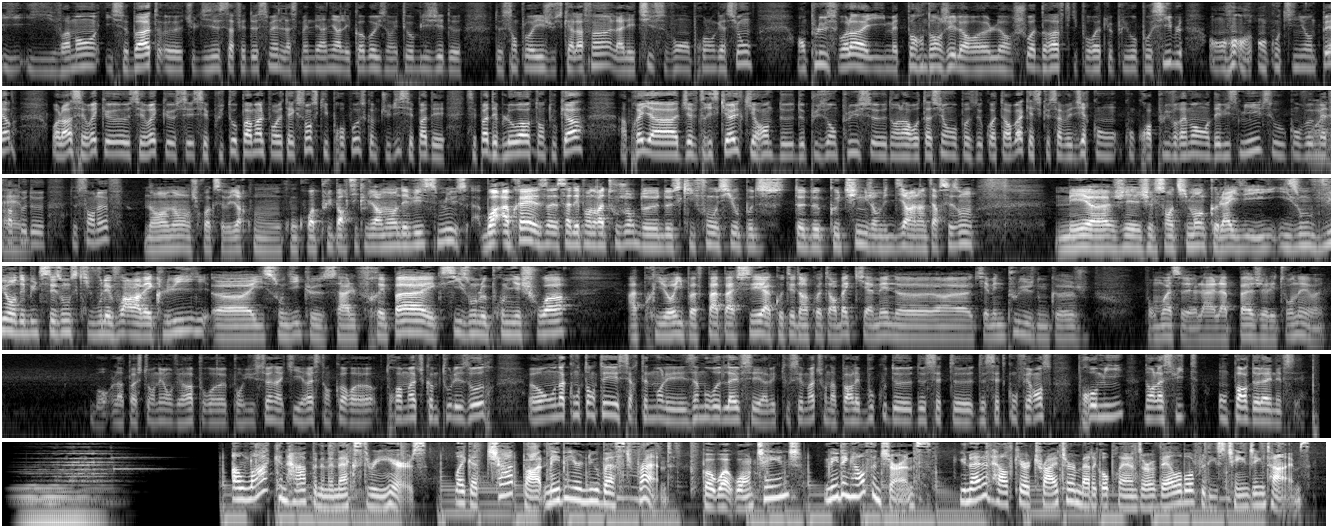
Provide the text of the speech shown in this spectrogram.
vraiment ils se battent. Euh, tu le disais, ça fait deux semaines. La semaine dernière, les Cowboys ont été obligés de, s'employer jusqu'à la fin. Là, les Chiefs vont en prolongation. En plus, voilà, ils mettent pas en danger leur, leur choix de draft qui pourrait être le plus haut possible en, continuant de perdre. Voilà, c'est vrai que c'est vrai que c'est plutôt pas mal pour les Texans. Ce qu'ils proposent, comme tu dis, c'est pas des c'est pas des blowouts en tout cas. Après, il y a Jeff Driscoll qui rentre de, plus en plus euh, dans la rotation au poste de quarterback. Est-ce que ça veut dire qu'on ne croit plus vraiment en Davis Mills ou qu'on veut mettre un peu de, de non, non, je crois que ça veut dire qu'on croit plus particulièrement en Davis Mills. Bon, après, ça, dépendra toujours de, ce qu'ils font aussi au poste de coaching, j'ai envie de dire, à l'intersaison. Mais euh, j'ai le sentiment que là, ils, ont vu en début de saison ce qu'ils voulaient voir avec lui. Euh, ils se sont dit que ça le ferait pas et que s'ils ont le premier choix, a priori, ils peuvent pas passer à côté d'un quarterback qui amène, euh, qui amène plus. Donc, pour moi, la, la, page, elle est tournée. Bon, la page tournée, on verra pour, euh, Houston, à qui il reste encore euh, trois matchs comme tous les autres. Euh, on a contenté certainement les, amoureux de l'AFC avec tous ces matchs. On a parlé beaucoup de, de, cette, de cette conférence. Promis, dans la suite, on parle de la NFC. A lot can happen in the next three years. Like a chatbot may be your new best friend. But what won't change? Needing health insurance. United Healthcare Tri Term Medical Plans are available for these changing times.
